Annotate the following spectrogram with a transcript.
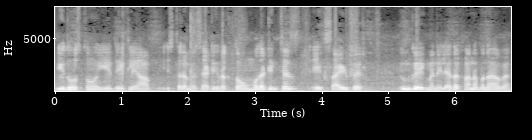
जी दोस्तों, ये देख लें आप, इस तरह मैं सेटिंग रखता हूँ। मदर टिंचर्स एक साइड पर, उनका एक मैंने अलहदा खाना बनाया हुआ है।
